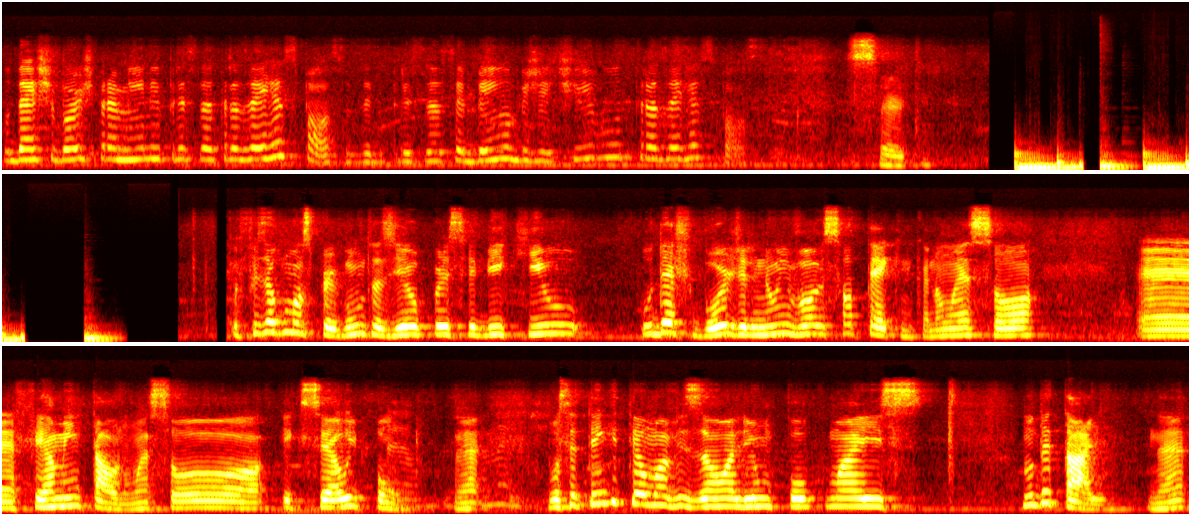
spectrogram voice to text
o dashboard para mim ele precisa trazer respostas, ele precisa ser bem objetivo, trazer respostas. Certo. Eu fiz algumas perguntas e eu percebi que o, o dashboard ele não envolve só técnica, não é só é, ferramental, não é só Excel e ponto. Né? Você tem que ter uma visão ali um pouco mais no detalhe, né?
